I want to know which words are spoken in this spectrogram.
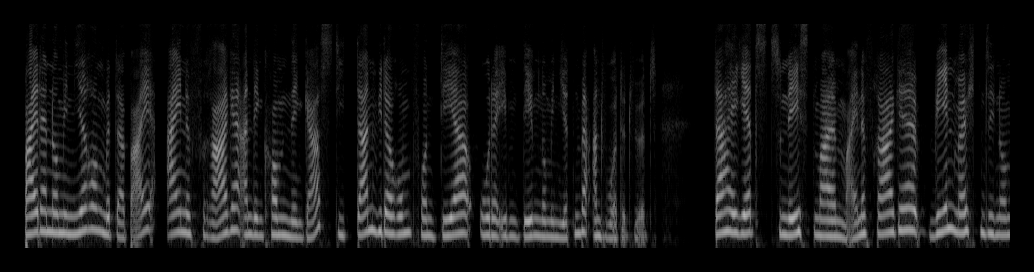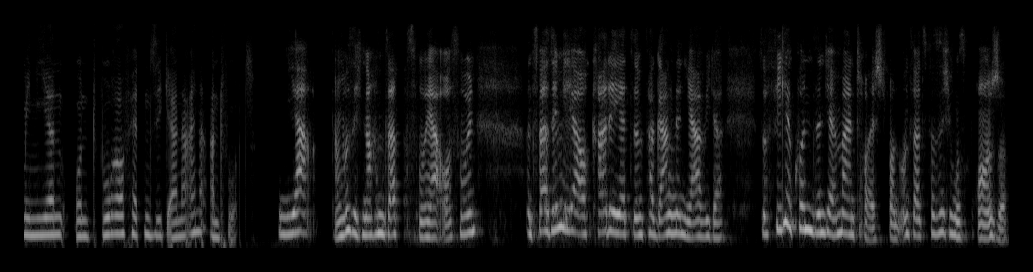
Bei der Nominierung mit dabei eine Frage an den kommenden Gast, die dann wiederum von der oder eben dem Nominierten beantwortet wird. Daher jetzt zunächst mal meine Frage. Wen möchten Sie nominieren und worauf hätten Sie gerne eine Antwort? Ja, da muss ich noch einen Satz vorher ausholen. Und zwar sehen wir ja auch gerade jetzt im vergangenen Jahr wieder, so viele Kunden sind ja immer enttäuscht von uns als Versicherungsbranche.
